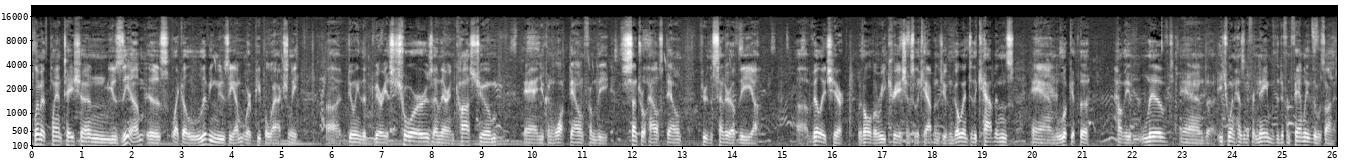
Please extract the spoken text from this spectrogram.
Plymouth Plantation Museum is like a living museum where people are actually uh, doing the various chores and they're in costume. And you can walk down from the central house down through the center of the uh, uh, village here with all the recreations of the cabins. You can go into the cabins and look at the how they lived, and uh, each one has a different name of the different family that was on it.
